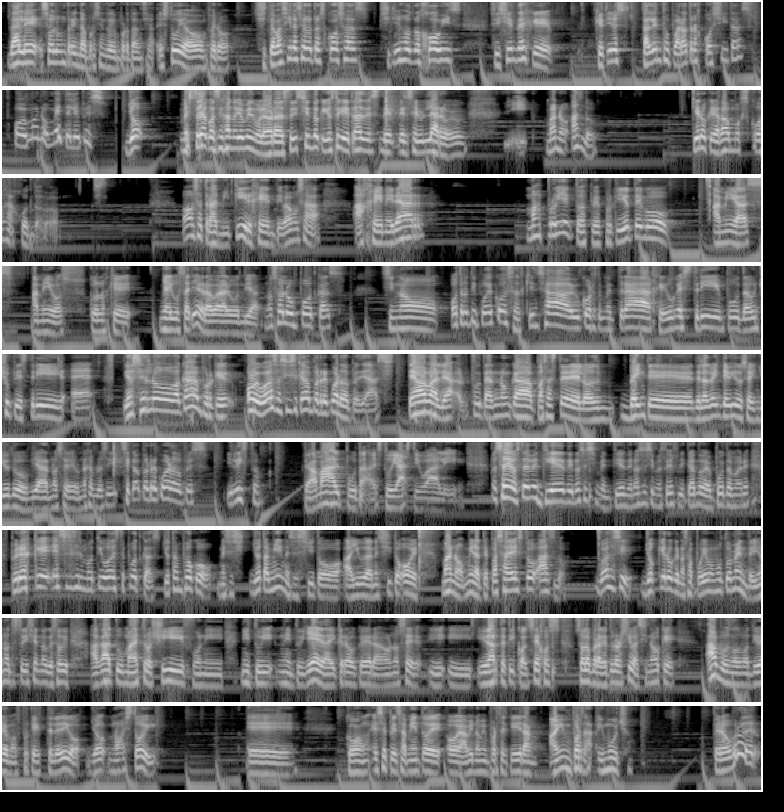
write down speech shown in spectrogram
dale solo un 30% de importancia. Estudia, pero si te vas a ir a hacer otras cosas, si tienes otros hobbies, si sientes que, que tienes talento para otras cositas, oh, bueno, métele, pues. Yo me estoy aconsejando yo mismo, la verdad. Estoy diciendo que yo estoy detrás del celular, weón. Y, mano, hazlo. Quiero que hagamos cosas juntos, Vamos a transmitir, gente. Vamos a, a generar más proyectos, pues. Porque yo tengo amigas, amigos con los que me gustaría grabar algún día. No solo un podcast, sino otro tipo de cosas, quién sabe, un cortometraje, un stream, puta, un chupi stream, eh. y hacerlo acá, porque, oye, vas así se queda para el recuerdo, pero ya, te va mal, ya, puta, nunca pasaste de los 20, de las 20 videos en YouTube, ya, no sé, un ejemplo así, se queda para el recuerdo, pues, y listo te va mal, puta, estudiaste igual y... No sé, usted me entiende, no sé si me entiende, no sé si me estoy explicando de puta madre, pero es que ese es el motivo de este podcast. Yo tampoco, necesito, yo también necesito ayuda, necesito, oye, mano, mira, te pasa esto, hazlo. Vas así, yo quiero que nos apoyemos mutuamente. Yo no te estoy diciendo que soy haga tu maestro Shifu, ni, ni, tu, ni tu Jedi, creo que era, o no sé, y, y, y darte a ti consejos solo para que tú lo recibas, sino que ambos nos motivemos, porque te le digo, yo no estoy... Eh, con ese pensamiento de, oh, a mí no me importa el que dirán, a mí me importa, y mucho. Pero, brother,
